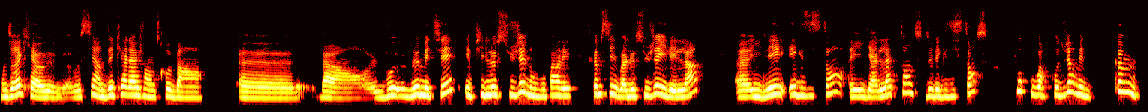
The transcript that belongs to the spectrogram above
On dirait qu'il y a aussi un décalage entre. Ben, euh, ben, le métier et puis le sujet dont vous parlez. C'est comme si ben, le sujet, il est là, euh, il est existant et il y a l'attente de l'existence pour pouvoir produire. Mais comme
